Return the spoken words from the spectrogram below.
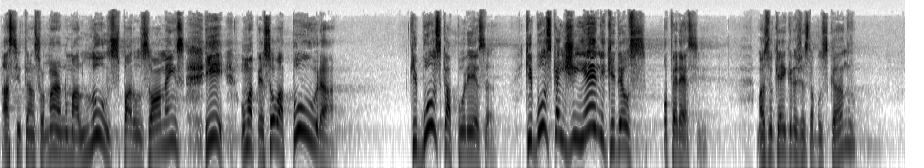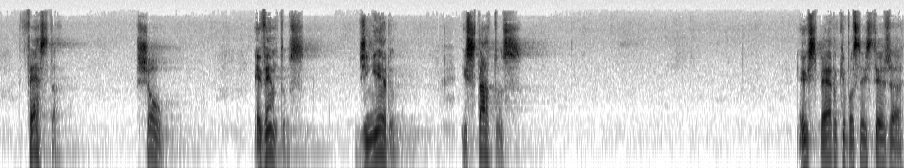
a se transformar numa luz para os homens e uma pessoa pura, que busca a pureza, que busca a higiene que Deus oferece. Mas o que a igreja está buscando? Festa, show, eventos, dinheiro, status. Eu espero que você esteja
